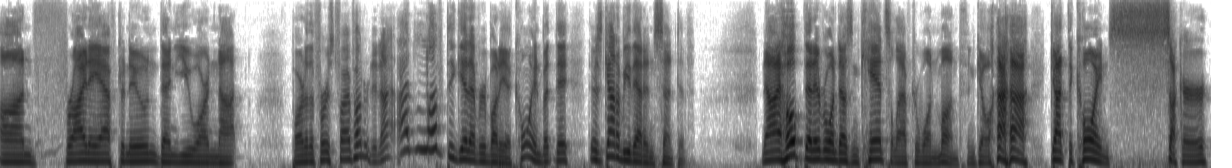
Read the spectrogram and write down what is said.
on Friday afternoon, then you are not part of the first 500. And I, would love to get everybody a coin, but they, there's got to be that incentive. Now, I hope that everyone doesn't cancel after one month and go, ha ha, got the coin, sucker.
